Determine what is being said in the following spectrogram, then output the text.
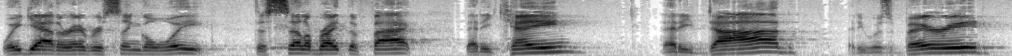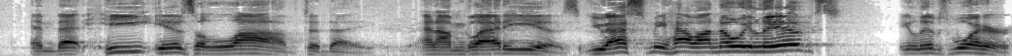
we gather every single week to celebrate the fact that He came, that He died, that He was buried, and that He is alive today. And I'm glad He is. You ask me how I know He lives? He lives where?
